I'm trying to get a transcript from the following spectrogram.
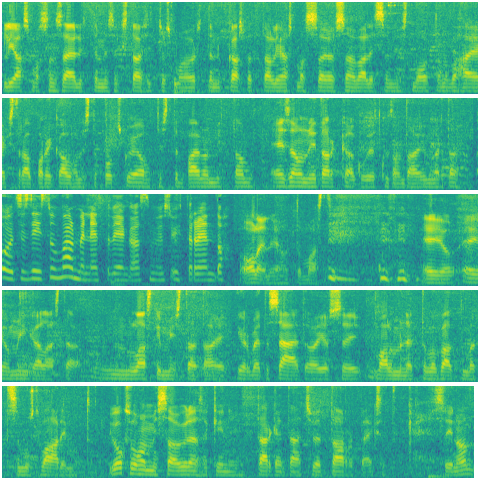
lihasmassan säilyttäminen kasvattamiseksi, tai sitten jos mä oon yrittänyt kasvattaa lihasmassaa jossain välissä, niin sitten mä oon ottanut vähän ekstraa pari kauhallista potskuja ja sitten päivän mittaan, mutta ei se ole niin tarkkaa kuin jotkut antaa ymmärtää. Oletko siis sun valmennettavien kanssa myös yhtä rento? Olen ehdottomasti. ei, ole, ei ole minkäänlaista laskemista tai hirveätä säätöä, jos ei valmennettava välttämättä semmoista vaadi, mutta juoksuhommissa on yleensäkin niin tärkeintä, että syöt tarpeeksi. Siinä on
